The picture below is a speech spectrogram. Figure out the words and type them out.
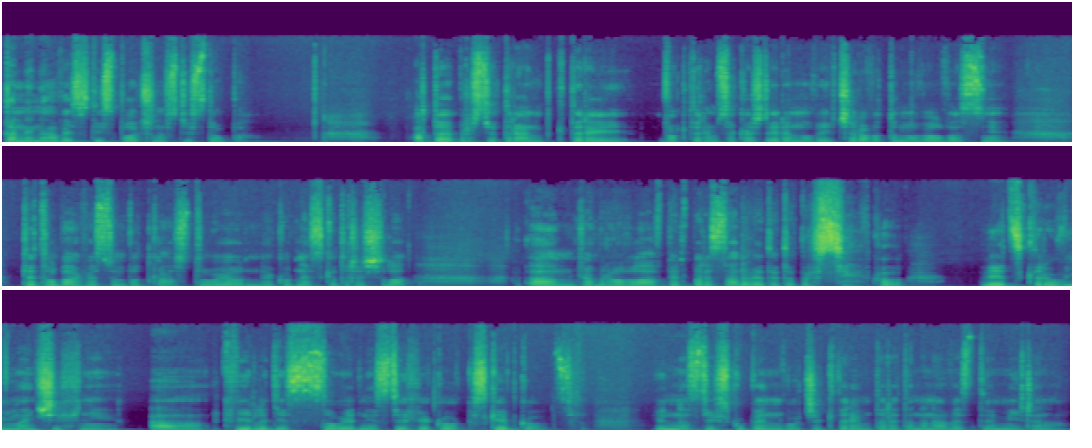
ta nenávist té společnosti stoupá. A to je prostě trend, který, o kterém se každý den mluví. Včera o tom mluvil vlastně Tetelbach ve svém podcastu, jo, jako dneska to řešila Um, Kabrhovala v 559 je to prostě jako věc, kterou vnímají všichni a queer lidi jsou jedni z těch jako scapegoats. Jedna z těch skupin, vůči kterým tady ta nenávist je mířena.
